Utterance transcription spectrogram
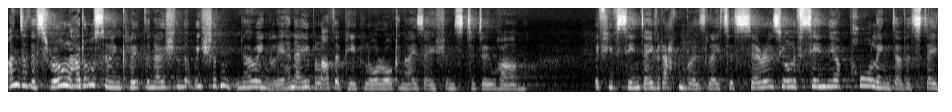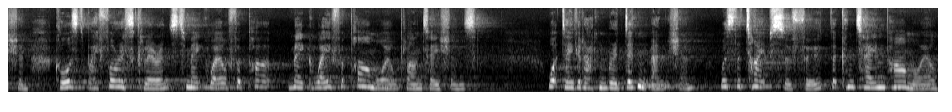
Under this rule, I'd also include the notion that we shouldn't knowingly enable other people or organisations to do harm. If you've seen David Attenborough's latest series, you'll have seen the appalling devastation caused by forest clearance to make way for, make way for palm oil plantations. What David Attenborough didn't mention was the types of food that contain palm oil.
